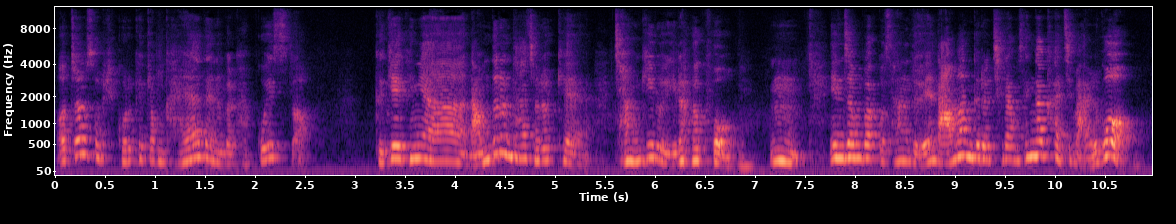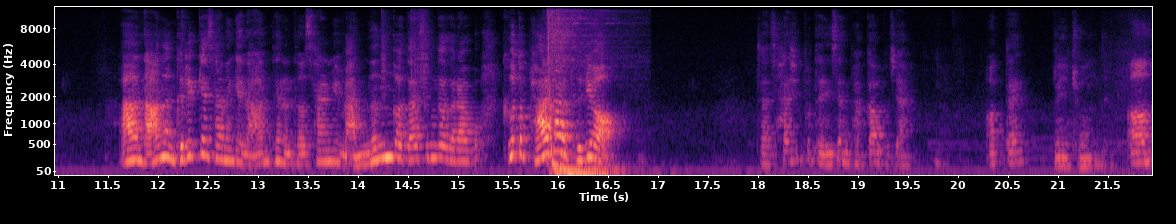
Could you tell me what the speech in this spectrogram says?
어쩔 수 없이 그렇게 좀 가야 되는 걸 갖고 있어 그게 그냥 남들은 다 저렇게 장기로 일하고 음, 인정받고 사는데 왜 나만 그렇지라고 생각하지 말고 아 나는 그렇게 사는 게 나한테는 더 삶이 맞는 거다 생각을 하고 그것도 받아들여 자 40부터 인생 바꿔보자 어때? 네 좋은데 어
